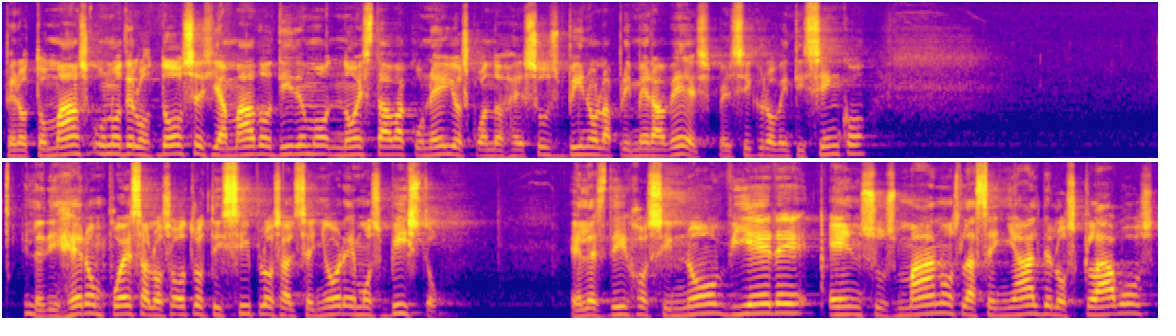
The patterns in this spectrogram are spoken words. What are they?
Pero Tomás, uno de los doce llamado Dídimo, no estaba con ellos cuando Jesús vino la primera vez. Versículo 25. Y le dijeron pues a los otros discípulos, al Señor hemos visto. Él les dijo, si no viere en sus manos la señal de los clavos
